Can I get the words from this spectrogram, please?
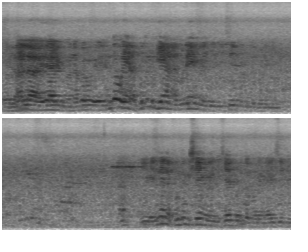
ஒரு நல்ல இதாக இருக்கும் அப்போ எந்த வகையான புது வகையான விடயங்களை நீங்கள் செயல்படுத்த போறீங்க நீங்கள் என்னென்ன புது விஷயங்கள் நீங்கள் செயல்படுத்த போறீங்க ஐசிடி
